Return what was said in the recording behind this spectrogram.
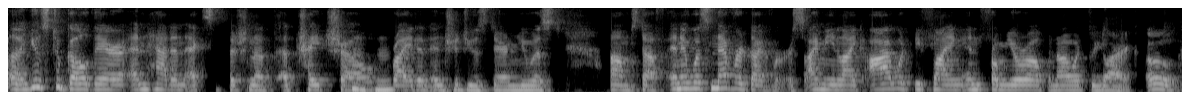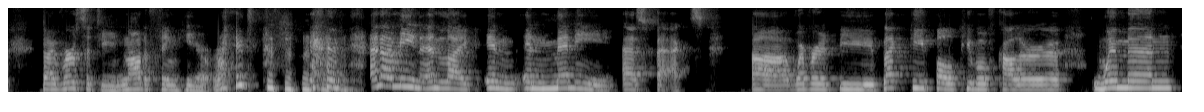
uh, used to go there and had an exhibition at a trade show, mm-hmm. right, and introduce their newest um, stuff. And it was never diverse. I mean, like I would be flying in from Europe and I would be like, oh, diversity, not a thing here, right? and, and, I mean, and like in in many aspects. uh, whether it be Black people, people of color, women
